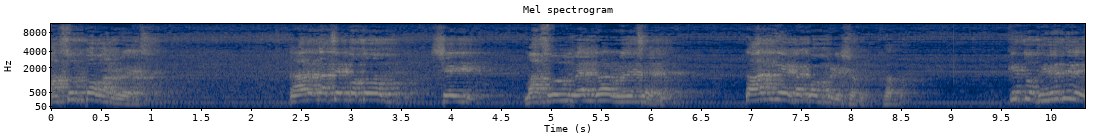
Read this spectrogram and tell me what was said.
মাসুল পাওয়ার রয়েছে। কার কাছে কত সেই মাসুল ম্যানরা রয়েছেন, তা নিয়ে এটা কম্পিটিশন হতো। কিন্তু ধীরে ধীরে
